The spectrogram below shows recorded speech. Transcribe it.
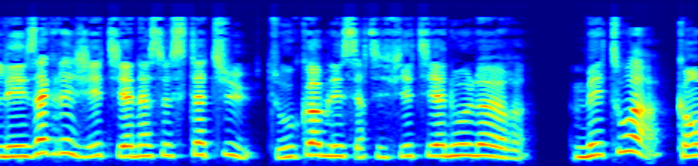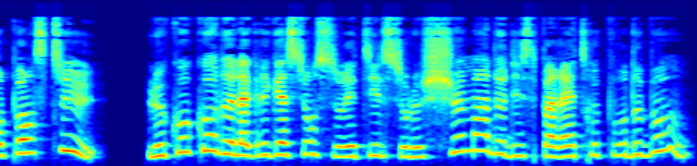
Les agrégés tiennent à ce statut, tout comme les certifiés tiennent au leur. Mais toi, qu'en penses-tu? Le concours de l'agrégation serait-il sur le chemin de disparaître pour de bon?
